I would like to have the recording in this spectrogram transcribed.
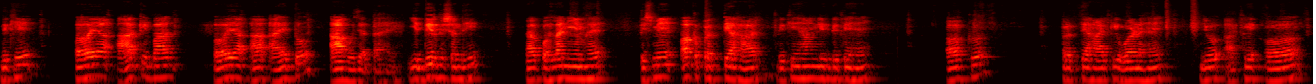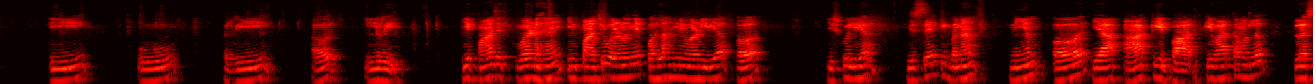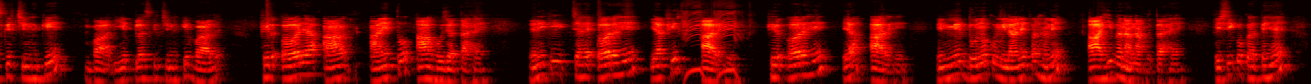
देखिए, अ या आ के बाद अ या आ आए तो आ हो जाता है। ये दीर्घ संधि का पहला नियम है। इसमें अक प्रत्याहार, देखिए हम लिख देते हैं। अक प्रत्याहार के वर्ण हैं, जो आपके अ, ई, उ, री ये पाँच वर्ण हैं। इन पाँचों वर्णों में पहला हमने वर्ण लिया अ, इसको लिया, जिससे कि बना नियम अ या आ के बाद। के बाद का मतलब प्लस के चिन्ह के बाद। ये प्लस के चिन्ह के बाद। फिर अ या आ, आए तो आ हो जाता है। यानी कि चाहे अ रहे या फिर आ रहे। फिर अ रहे या आ रहे। इनमें दोनों को मिलाने पर हमें आ ही बनाना होता है। इसी को कहते हैं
